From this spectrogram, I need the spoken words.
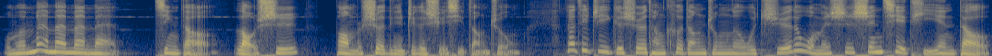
我们慢慢慢慢进到老师帮我们设定的这个学习当中。那在这个十二堂课当中呢，我觉得我们是深切体验到，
